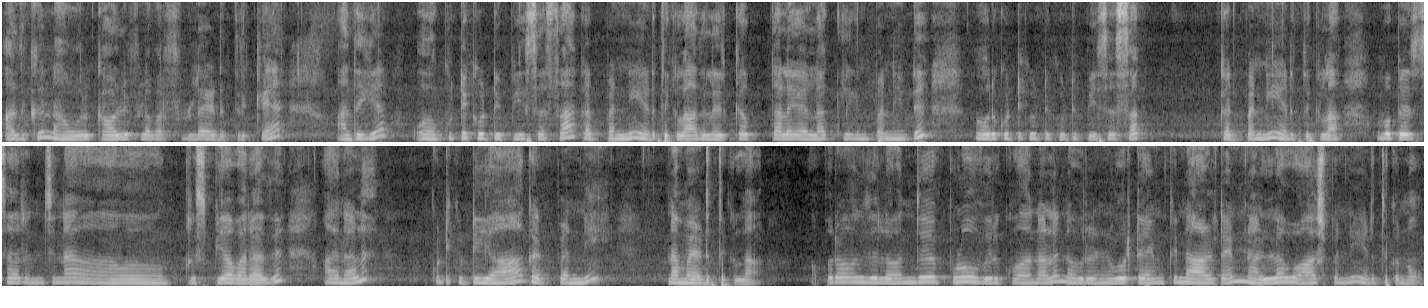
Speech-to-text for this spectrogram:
அதுக்கு நான் ஒரு காலிஃப்ளவர் ஃபுல்லாக எடுத்திருக்கேன். அதையே குட்டி குட்டி பீசஸாக கட் பண்ணி எடுத்துக்கலாம். அதில் இருக்க தலையெல்லாம் க்ளீன் பண்ணிவிட்டு ஒரு குட்டி குட்டி குட்டி பீசஸாக கட் பண்ணி எடுத்துக்கலாம். ரொம்ப பெருசாக இருந்துச்சுன்னா கிறிஸ்பியாக வராது. அதனால் குட்டி குட்டியாக கட் பண்ணி நம்ம எடுத்துக்கலாம். அப்புறம் இதில் வந்து புழு இருக்கும். அதனால் நான் ஒரு ஒரு டைமுக்கு நாலு டைம் நல்லா வாஷ் பண்ணி எடுத்துக்கணும்.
